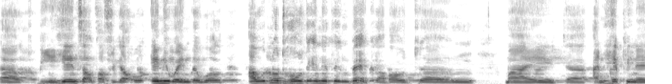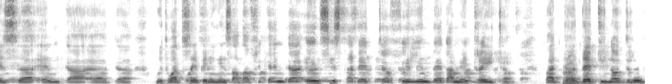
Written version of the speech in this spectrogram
uh, be here in South Africa or anywhere in the world, I would not hold anything back about um, my uh, unhappiness uh, and uh, uh, with what's happening in South Africa. And uh, ANC started feeling that I'm a traitor. But right. that did not really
